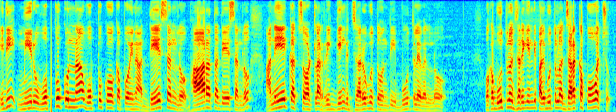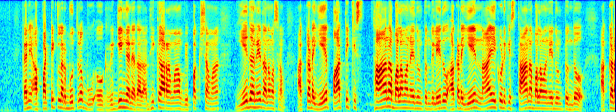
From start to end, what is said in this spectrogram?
ఇది మీరు ఒప్పుకున్నా ఒప్పుకోకపోయినా దేశంలో భారతదేశంలో అనేక చోట్ల రిగ్గింగ్ జరుగుతోంది బూత్ లెవెల్లో. ఒక బూత్లో జరిగింది పది బూత్లో జరగకపోవచ్చు కానీ ఆ పర్టికులర్ బూత్లో బూ- ఒక రిగ్గింగ్ అనేది అది అధికారమా విపక్షమా ఏదనేది అనవసరం. అక్కడ ఏ పార్టీకి స్థాన బలం అనేది ఉంటుంది. లేదు అక్కడ ఏ నాయకుడికి స్థాన బలం అనేది ఉంటుందో అక్కడ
